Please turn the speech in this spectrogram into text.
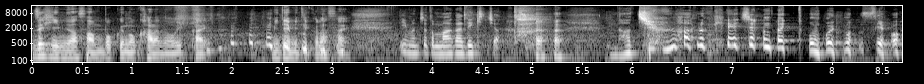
ぜひ皆さん僕の体を一回見てみてください 今ちょっと間ができちゃった。ナチュラル系じゃないと思いますよ。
